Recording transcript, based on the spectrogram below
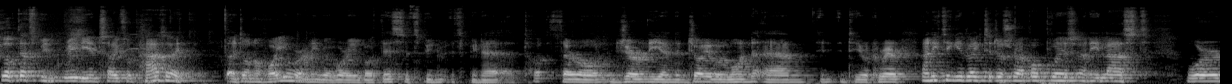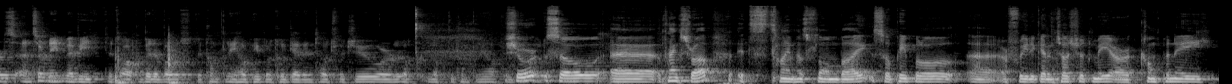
look, that's been really insightful, Pat. I I don't know why you were anyway worried about this. It's been it's been a, thorough journey and enjoyable one um, in, into your career. Anything you'd like to just wrap up with? Any last words? And certainly maybe to talk a bit about the company, how people could get in touch with you or look look the company up. Sure. So uh, thanks, Rob. Its time has flown by. So people uh, are free to get in touch with me. Our company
